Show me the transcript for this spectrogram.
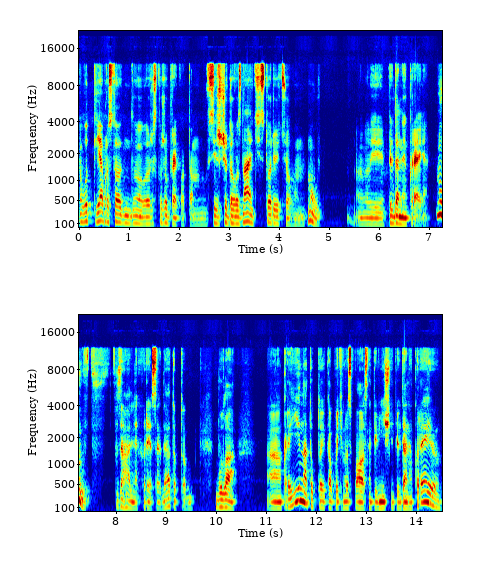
от я просто ну, розкажу приклад. Там всі ж чудово знають історію цього. Ну, Південної Кореї. Ну, в загальних рисах, да? Тобто була е, країна, тобто, яка потім розпалась на Північну Південну Корею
